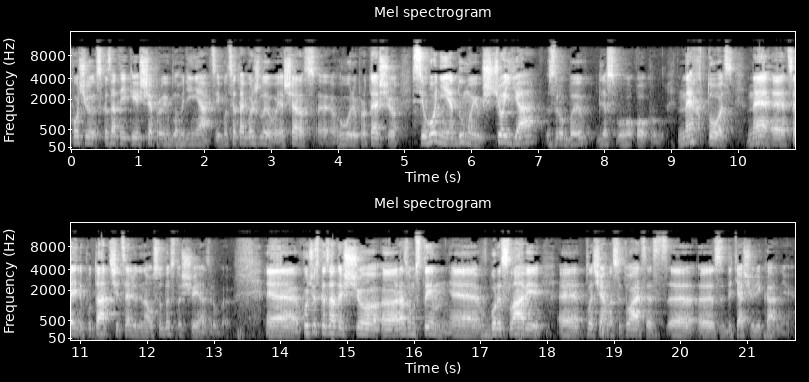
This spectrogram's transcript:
хочу сказати, які ще провів благодійні акції, бо це так важливо. Я ще раз е, говорю про те, що сьогодні я думаю, що я зробив для свого округу. Не хтось, не е, цей депутат чи ця людина, особисто що я зробив. Хочу сказати, що разом з тим в Бориславі плачевна ситуація з дитячою лікарнею.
